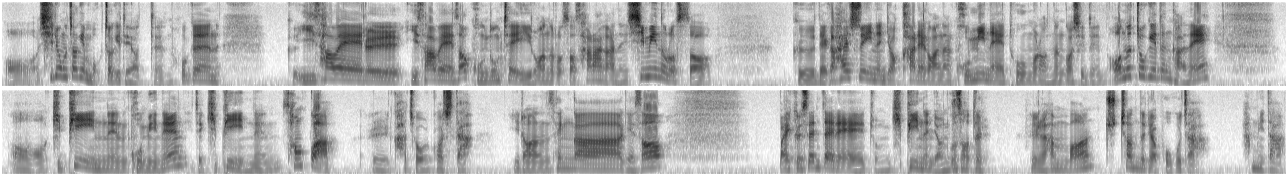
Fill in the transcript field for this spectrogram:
어, 실용적인 목적이 되었든 혹은 그 이 사회를 이 사회에서 공동체의 일원으로서 살아가는 시민으로서 그 내가 할 수 있는 역할에 관한 고민에 도움을 얻는 것이든 어느 쪽이든 간에 어, 깊이 있는 고민은 이제 깊이 있는 성과를 가져올 것이다. 이런 생각에서 마이클 센텔의 좀 깊이 있는 연구서들 을 한번 추천드려 보고자 합니다.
